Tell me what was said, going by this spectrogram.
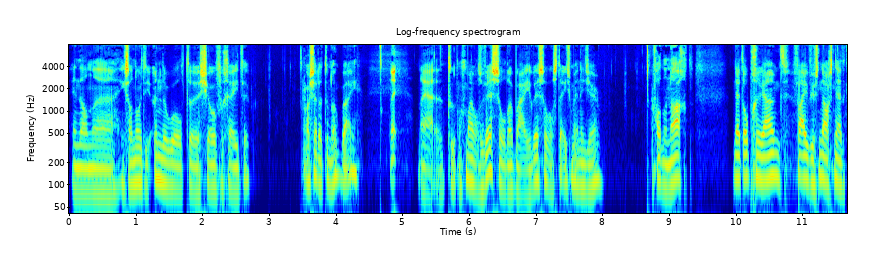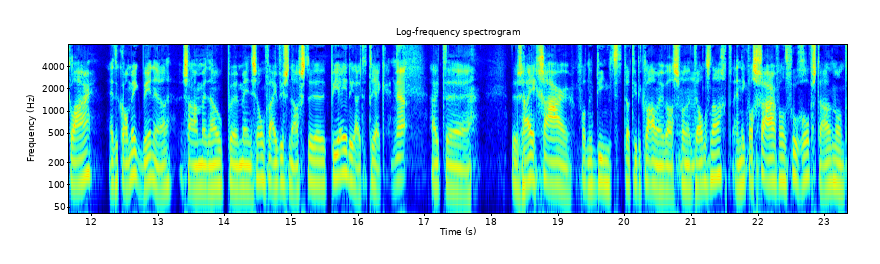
En dan, eh, ik zal nooit die Underworld eh, show vergeten. Was jij daar toen ook bij? Nee. Nou ja, toen, volgens mij was Wessel daarbij. Wessel was stage manager van de nacht. Net opgeruimd, vijf uur s'nachts net klaar. En toen kwam ik binnen, samen met een hoop eh, mensen, om vijf uur s'nachts de PA eruit te trekken. Ja, Uit, eh, dus hij gaar van de dienst dat hij er klaar mee was van de Mhm. dansnacht. En ik was gaar van het vroeg opstaan, want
